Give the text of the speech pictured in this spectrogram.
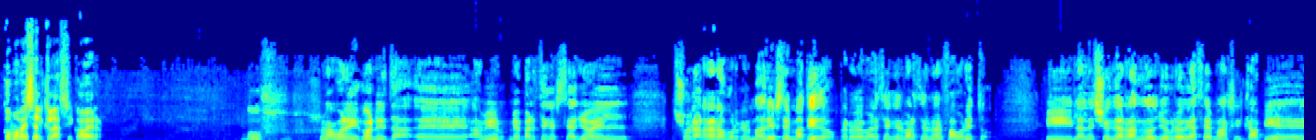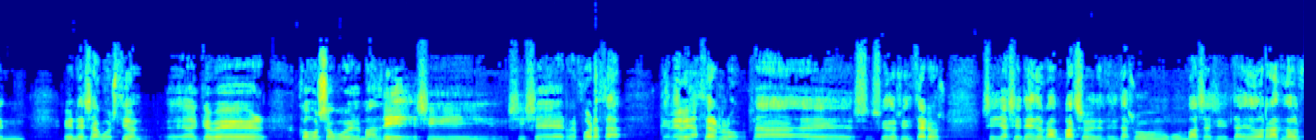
¿Cómo ves el clásico? A ver. Uf, es una buena incógnita. A mí me parece que este año el suena raro porque el Madrid está embatido, pero me parece que el Barcelona es favorito. Y la lesión de Randall yo creo que hace más hincapié en, en esa cuestión. Eh, hay que ver cómo se mueve el Madrid, si, si se refuerza, que debe hacerlo. O sea, eh, siendo sinceros, si ya se te ha ido Campaso y necesitas un, base, si se te ha ido Randolph,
